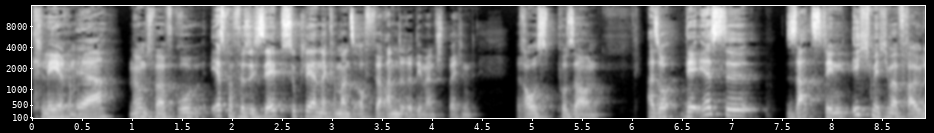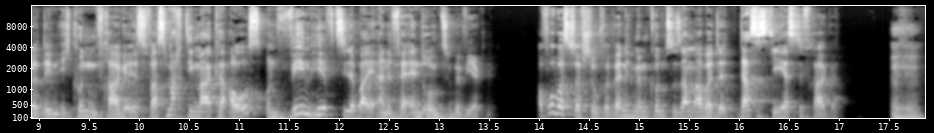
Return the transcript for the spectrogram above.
klären? Ja. Ne, um es mal grob, erstmal für sich selbst zu klären, dann kann man es auch für andere dementsprechend rausposaunen. Also der erste Satz, den ich mich immer frage oder den ich Kunden frage, ist, was macht die Marke aus und wem hilft sie dabei, eine Veränderung zu bewirken? Auf oberster Stufe, wenn ich mit einem Kunden zusammenarbeite, das ist die erste Frage. Mhm.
